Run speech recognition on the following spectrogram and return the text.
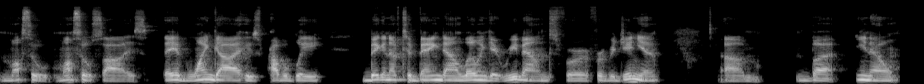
muscle muscle size. They have one guy who's probably big enough to bang down low and get rebounds for for Virginia. Um, but you know,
